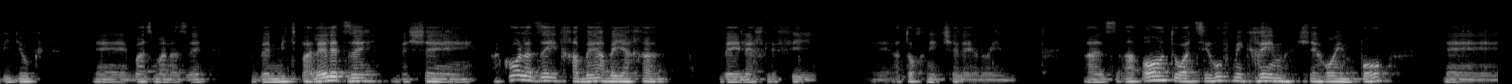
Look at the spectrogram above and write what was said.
בדיוק אה, בזמן הזה, ומתפלל את זה, ושהקול הזה יתחבר ביחד וילך לפי אה, התוכנית של אלוהים. אז האות או הצירוף מקרים שרואים פה אה,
